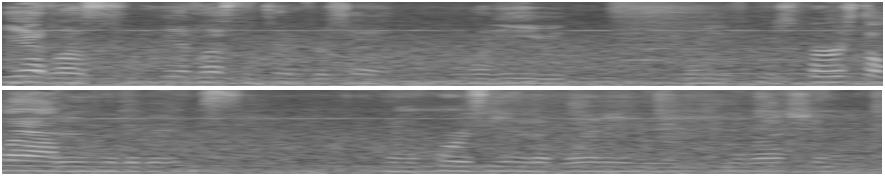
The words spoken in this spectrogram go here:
he had less he had less than 10% when he when he was first allowed in the debates. And of course he ended up winning the, the election with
